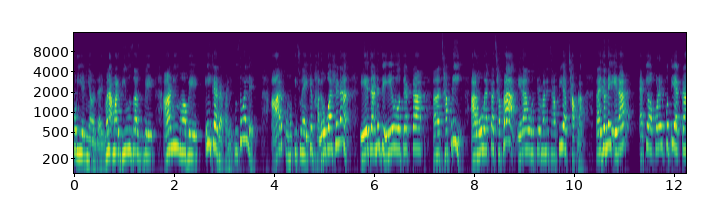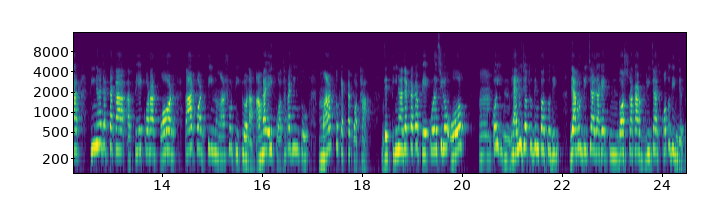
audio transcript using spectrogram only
করিয়ে নেওয়া যায় মানে আমার ভিউজ আসবে আর্নিং হবে, এইটার ব্যাপারে, বুঝতে পারলে? আর কোনো কিছু না, একে ভালোবাসে না, এ জানে যে এ হচ্ছে একটা ছাপড়ি, আর ও একটা ছাপড়া, এরা হচ্ছে মানে ছাপড়ি আর ছাপড়া, তাই জন্য এরা একে অপরের প্রতি একটা তিন হাজার টাকা পে করার পর তারপর তিন মাসও টিকলো না। আমরা এই কথাটা কিন্তু মারাত্মক একটা কথা যে তিন হাজার টাকা পে করেছিল ও ওই ভ্যালু যতদিন ততদিন। যেমন রিচার্জ আগে দশ টাকার রিচার্জ কতদিন যেত?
